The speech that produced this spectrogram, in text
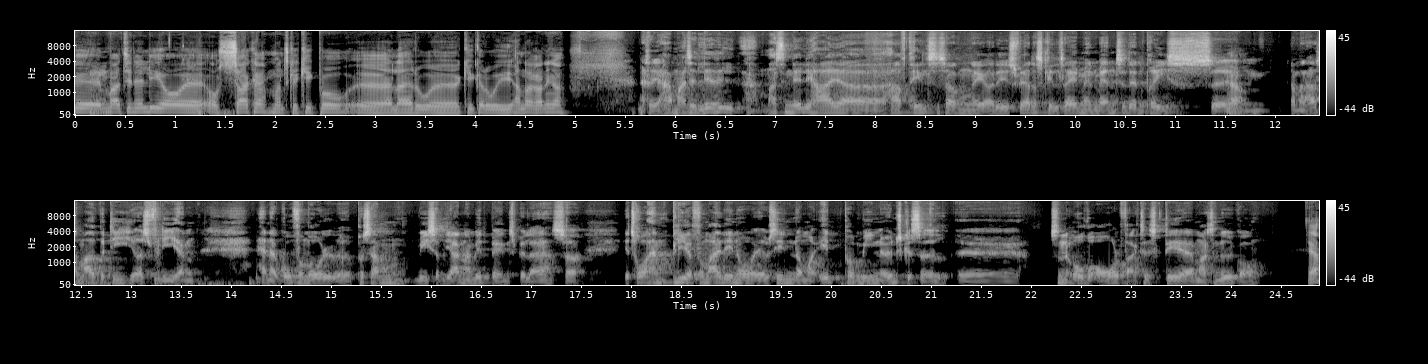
øh, mm. Martinelli og, øh, og Saka, man skal kigge på, øh, eller er du, øh, kigger du i andre retninger? Altså jeg har Martinelli, Martinelli har jeg haft hele sæsonen, af, og det er svært at skille sig af med en mand til den pris, øh, ja. når man har så meget værdi, også fordi han, han er god for mål øh, på samme vis som de andre midtbanespillere er. Så jeg tror, han bliver for mig lige nu, jeg vil sige, nummer et på min ønskeseddel, øh, sådan overall faktisk, det er Martin Ødegaard. Ja.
